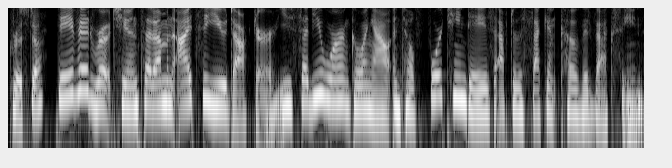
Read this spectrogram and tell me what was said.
Christa? David wrote to you and said, I'm an ICU doctor. You said you weren't going out until 14 days after the second COVID vaccine.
